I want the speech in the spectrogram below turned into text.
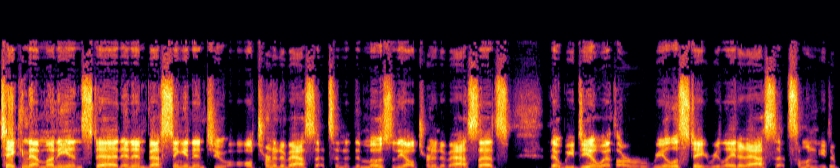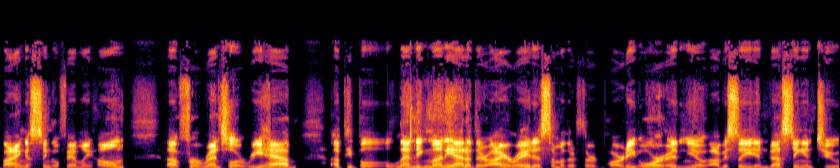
taking that money instead and investing it into alternative assets. And the, most of the alternative assets that we deal with are real estate related assets. Someone either buying a single family home uh, for a rental or rehab, uh, people lending money out of their IRA to some other third party, or and, you know obviously investing into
